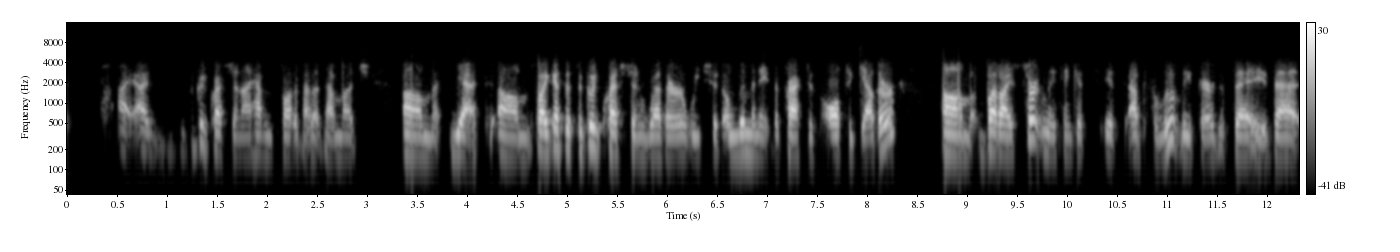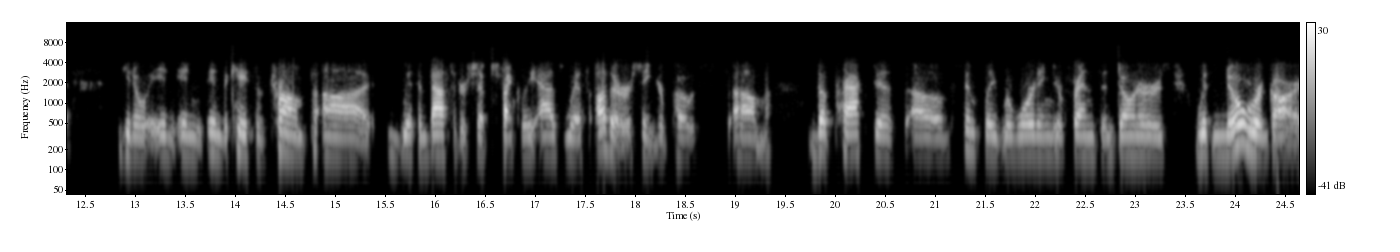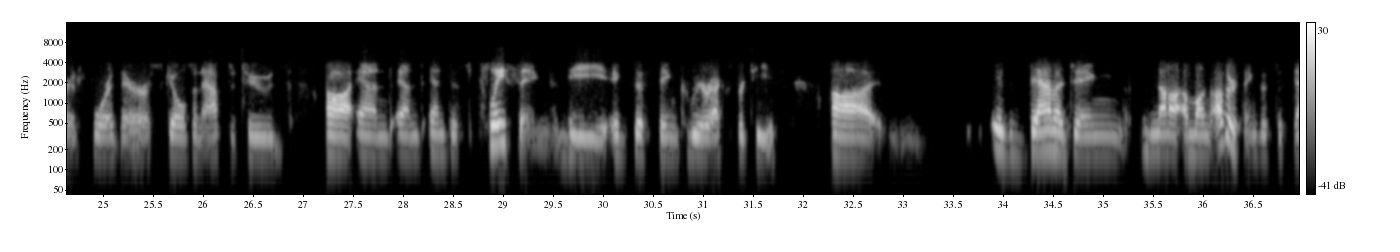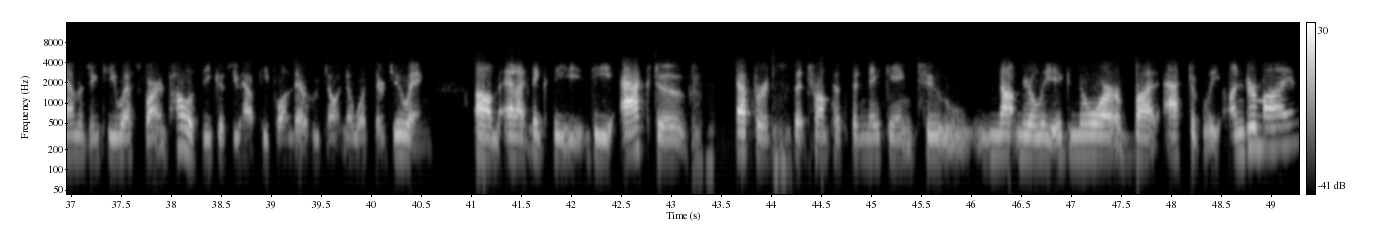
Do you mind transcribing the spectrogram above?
I, I, it's a good question. I haven't thought about it that much um, yet. Um, so I guess it's a good question whether we should eliminate the practice altogether. Um, but I certainly think it's it's absolutely fair to say that you know in in in the case of Trump uh, with ambassadorships, frankly, as with other senior posts. Um, the practice of simply rewarding your friends and donors with no regard for their skills and aptitudes uh, and and and displacing the existing career expertise uh, is damaging. Not among other things, it's just damaging to U.S. foreign policy because you have people in there who don't know what they're doing. Um, and I think the the active efforts that Trump has been making to not merely ignore but actively undermine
